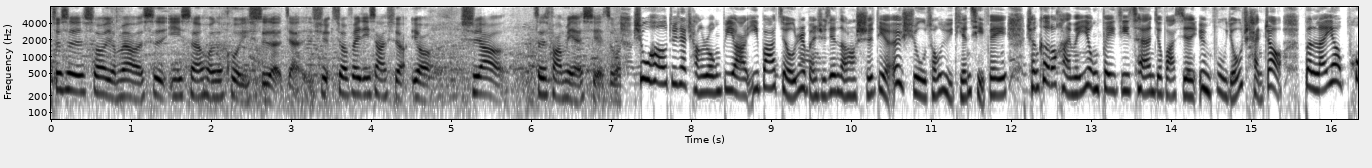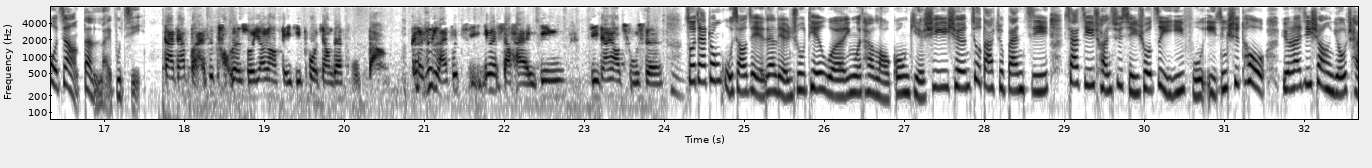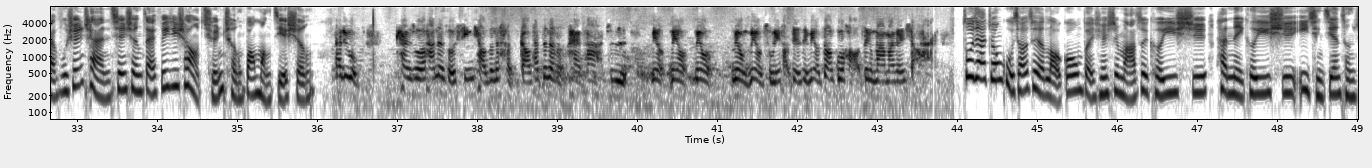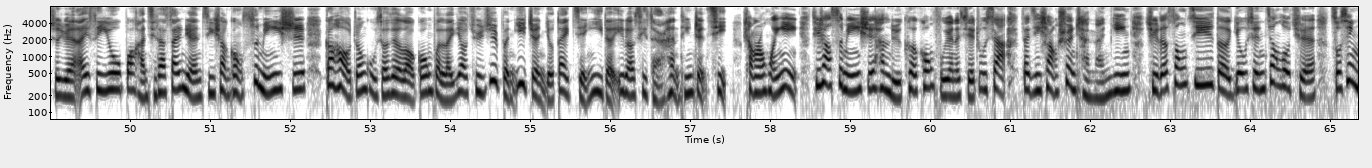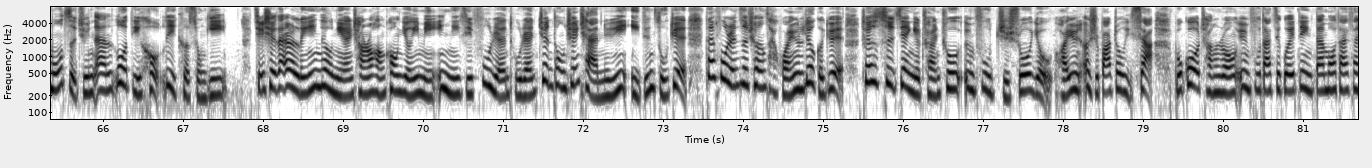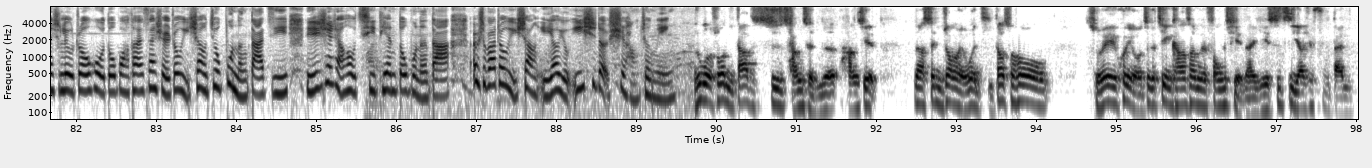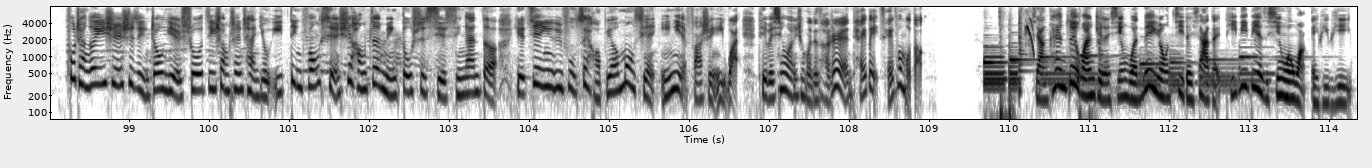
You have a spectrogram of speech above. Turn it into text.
就是说有没有是医生或者护理师的这样，需就飞机上需要有需要这方面的协助。十五号这架长荣 BR 一八九，日本时间早上十点二十五从羽田起飞，乘客都还没用飞机餐，就发现孕妇有产兆，本来要迫降，但来不及。大家本来是讨论说要让飞机迫降在福冈，可是来不及，因为小孩已经即将要出生。作家钟谷小姐也在脸书贴文，因为她的老公也是医生，就搭这班机下机传讯息说自己衣服已经湿透，原来机上有产妇生产，先生在飞机上全程帮忙接生。他就看说他那时候心跳真的很高，他真的很害怕，就是没有没有没有没有没有处理好这件事，没有照顾好这个妈妈跟小孩。作家中谷小姐的老公本身是麻醉科医师和内科医师，疫情间曾支援 ICU，包含其他三人，机上共四名医师。刚好中谷小姐的老公本来要去日本义诊，有带简易的医疗器材和听诊器。长荣回应，机上四名医师和旅客空服员的协助下，在机上顺产男婴，取得松机的优先降落权。所幸母子均安，落地后立刻送医。其实，在二零一六年，长荣航空有一名印尼籍妇人突然阵痛生产，女婴已经足月，但妇人自称才怀孕六个月。这次事件也传出，孕妇只说有怀孕二十八周以下。不过，长荣孕妇搭机规定，单胞胎三十六周或多胞胎三十二周以上就不能搭机，以及生产后七天都不能搭，二十八周以上也要有医师的适航证明。如果说你搭的是长城的航线，那身体状况有问题，到时候。所以会有这个健康上面的风险呢，也是自己要去负担。妇产科医师施景中也说，机上生产有一定风险，适航证明都是写心安的，也建议孕妇最好不要冒险，以免发生意外。台北新闻是我的曹志仁，台北采访报道。想看最完整的新闻内容，记得下载 TVBS 新闻网 APP。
